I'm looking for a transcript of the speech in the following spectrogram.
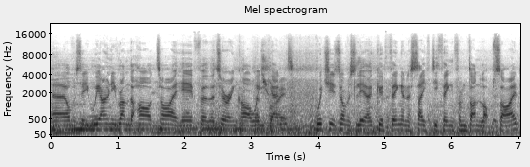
Uh, obviously, we only run the hard tyre here for the touring car That's weekend, right. Which is obviously a good thing and a safety thing from Dunlop's side.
